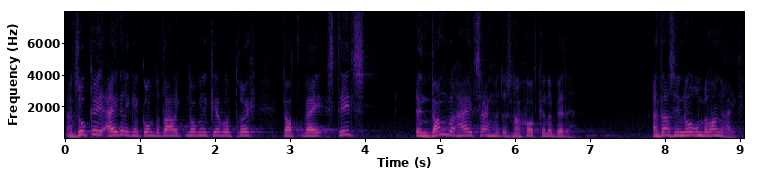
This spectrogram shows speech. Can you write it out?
En zo kun je eigenlijk, en komt er dadelijk nog een keer wel op terug, dat wij steeds in dankbaarheid, zeggen we dus, naar God kunnen bidden. En dat is enorm belangrijk.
